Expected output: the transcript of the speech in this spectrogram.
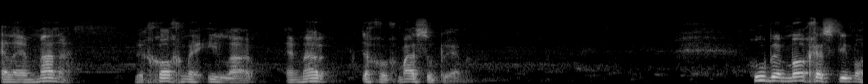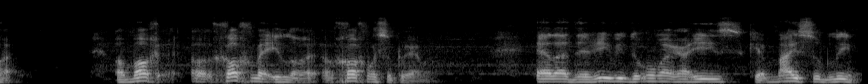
ela emana de Chochme Ilar, emana da Chochma Suprema. Hu mochas timor, o Chochme Ilar, o Chochma Suprema, ela deriva de uma raiz que é mais sublime,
